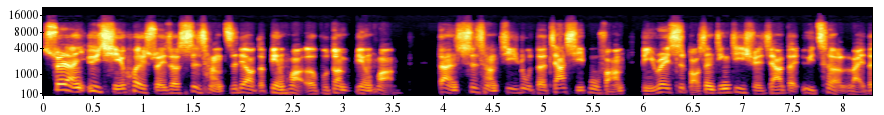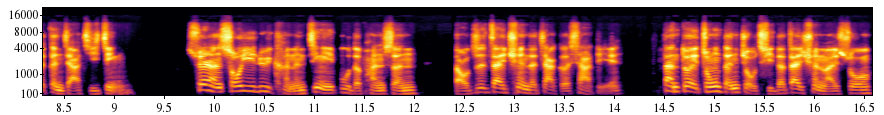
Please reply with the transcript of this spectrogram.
虽然预期会随着市场资料的变化而不断变化，但市场记录的加息步伐比瑞士保盛经济学家的预测来得更加激进。虽然收益率可能进一步的攀升，导致债券的价格下跌，但对中等久期的债券来说，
